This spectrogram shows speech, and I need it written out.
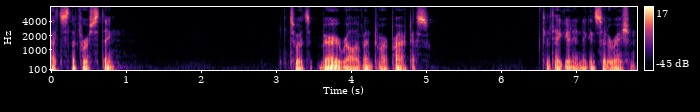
That's the first thing. So it's very relevant to our practice to take it into consideration.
